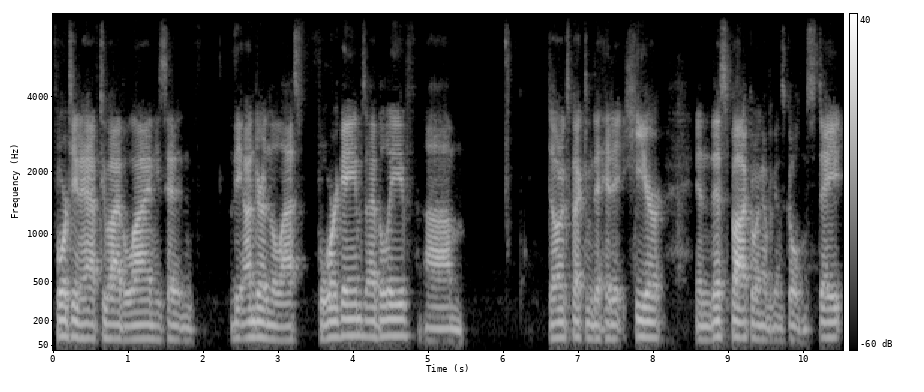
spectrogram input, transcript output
14 and a half too high of a line. He's hit in the under in the last four games, I believe. Um, don't expect him to hit it here in this spot going up against Golden State.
